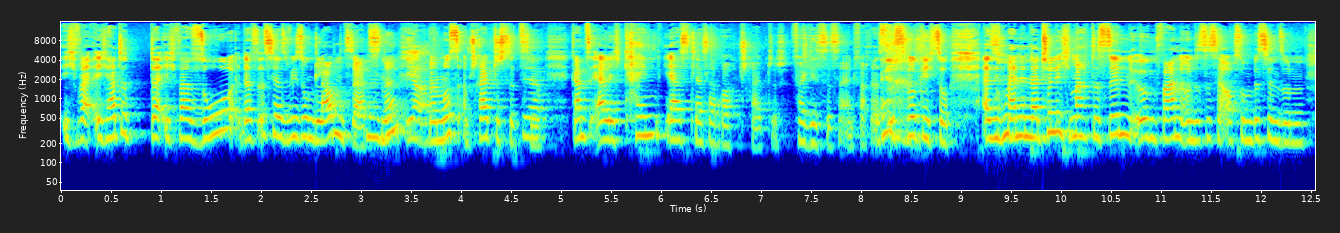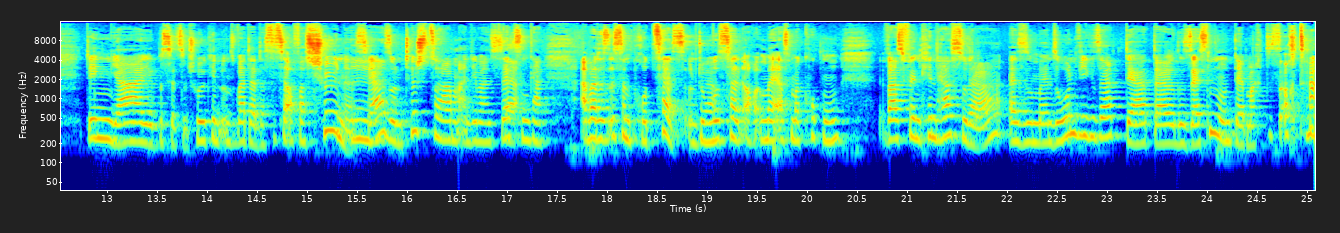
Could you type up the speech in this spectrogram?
Ich war, ich hatte, da, ich war so, das ist ja wie so ein Glaubenssatz, ne? ja. Man muss am Schreibtisch sitzen. Ja. Ganz ehrlich, kein Erstklässler braucht einen Schreibtisch. Vergiss es einfach. Es ist wirklich so. Also ich meine, natürlich macht es Sinn irgendwann und es ist ja auch so ein bisschen so ein Ding, ja, du bist jetzt ein Schulkind und so weiter. Das ist ja auch was Schönes, ja, so einen Tisch zu haben, an dem man sich setzen kann. Aber das ist ein Prozess und du musst halt auch immer erstmal gucken, was für ein Kind hast du da. Also mein Sohn, wie gesagt, der hat da gesessen und der macht es auch da.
